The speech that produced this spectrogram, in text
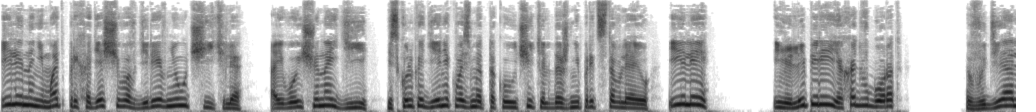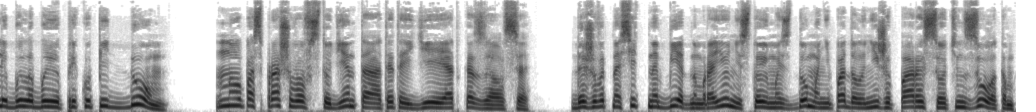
или нанимать приходящего в деревню учителя, а его еще найди, и сколько денег возьмет такой учитель, даже не представляю, или... или переехать в город. В идеале было бы прикупить дом, но, поспрашивав студента, от этой идеи отказался. Даже в относительно бедном районе стоимость дома не падала ниже пары сотен золотом,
